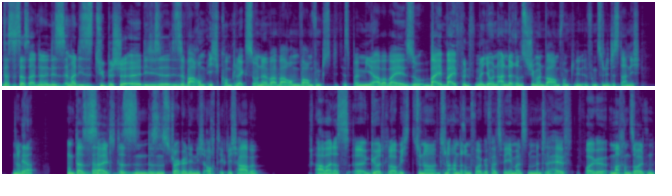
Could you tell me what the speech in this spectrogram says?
das ist das halt. Ne? Das ist immer dieses typische, äh, die- diese, diese Warum-Ich-Komplex so, ne? Wa- Warum, warum funktioniert das bei mir, aber bei so, bei, bei 5 Millionen anderen Streamern, warum funktioniert, funktioniert es da nicht? Ne? Ja. Und das ist Ja. halt, das ist, ein, das ist ein Struggle, den ich auch täglich habe. Aber das äh, gehört, glaube ich, zu einer, zu einer anderen Folge. Falls wir jemals eine Mental Health-Folge machen sollten,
